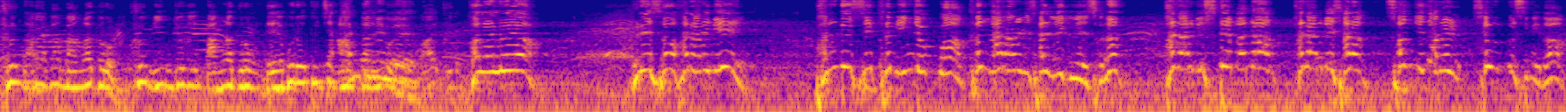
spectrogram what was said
그 나라가 망하도록 그 민족이 망하도록 내버려 두지 안 않는다는. 거예요. 할렐루야! 그래서 하나님이 반드시 그 민족과 그 나라를 살리기 위해서는 하나님이 시대마다 하나님의 사랑 선지자를 세울 것입니다.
